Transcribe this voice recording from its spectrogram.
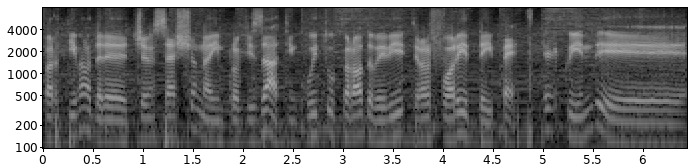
partivano delle jam session improvvisate in cui tu però dovevi tirar fuori dei pezzi e quindi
